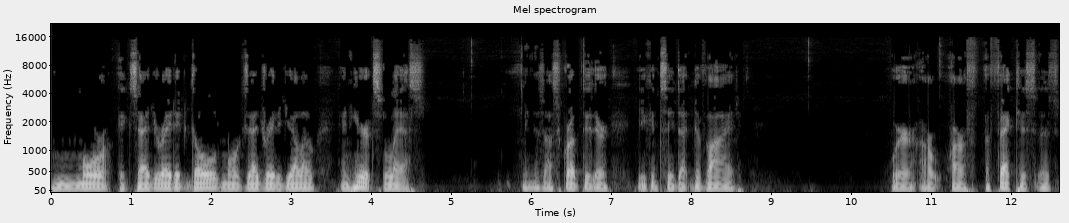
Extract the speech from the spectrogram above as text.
more exaggerated gold, more exaggerated yellow, and here it's less. And as I scrub through there, you can see that divide where our, our effect is, is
